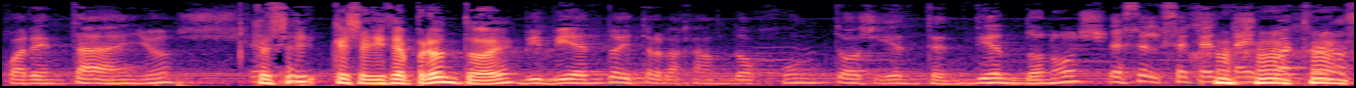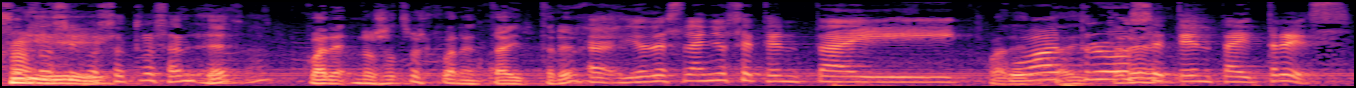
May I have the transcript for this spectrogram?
40 años Que se, que se dice pronto, ¿eh? viviendo y trabajando juntos y entendiéndonos. desde el 74 nosotros y, Y- vosotros antes, ¿eh? ¿no? Cuare- Nosotros 43. Claro, Yo desde el año 74, 43. 73.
